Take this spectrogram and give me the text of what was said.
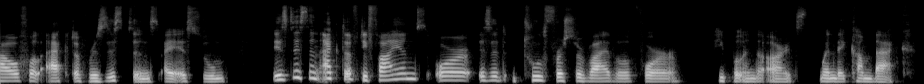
powerful act of resistance i assume. Is this an act of defiance or is it a tool for survival for people in the arts when they come back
